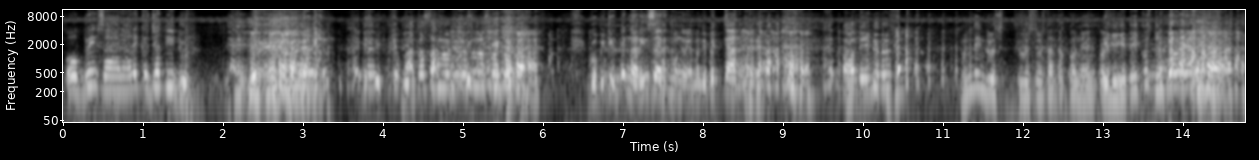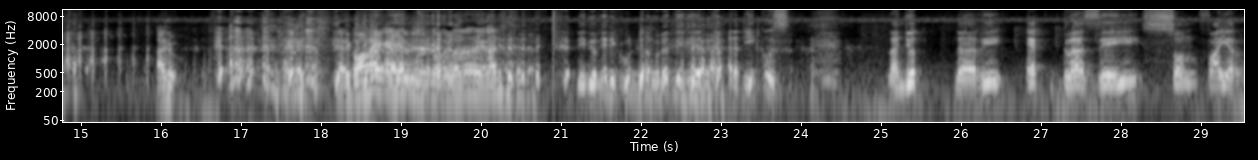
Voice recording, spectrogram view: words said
OB sehari-hari kerja tidur. Pantesan lu dilus-lus. Gue pikir dia nggak resign emang, emang dipecat. Tahan tidur. Mending lulus lulus lulus tante kun ya. kan? Kalau digigit tikus jempol ya. Aduh. Cari goreng ya. aja. Ular ya kan. Tidurnya di gudang udah dia ada tikus. Lanjut dari Ed Glazei Sonfire.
